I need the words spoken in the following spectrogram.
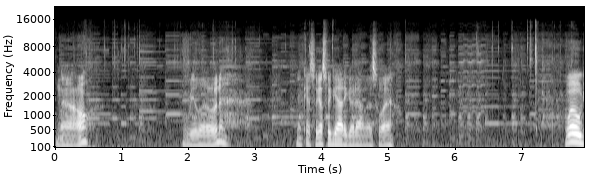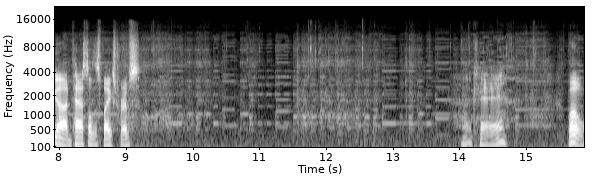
No. Reload. Okay, so I guess we gotta go down this way. Whoa, God, past all the spike strips. Okay. Whoa.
